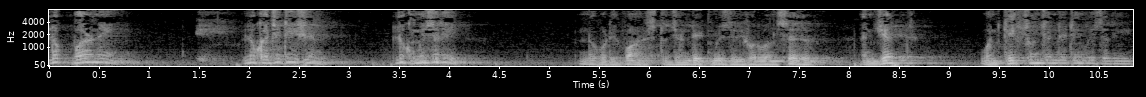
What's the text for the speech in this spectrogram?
Look burning. Look agitation. Look misery. Nobody wants to generate misery for oneself, and yet one keeps on generating misery,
